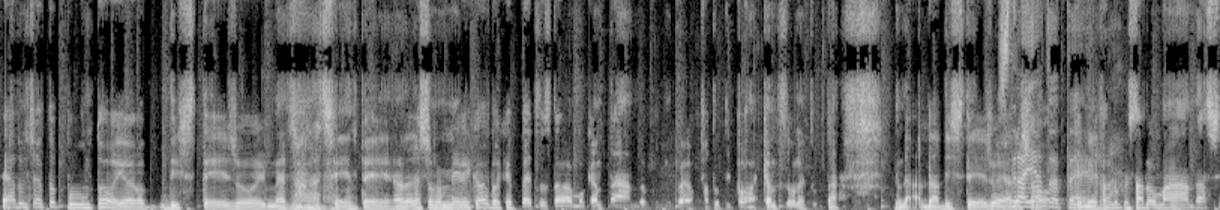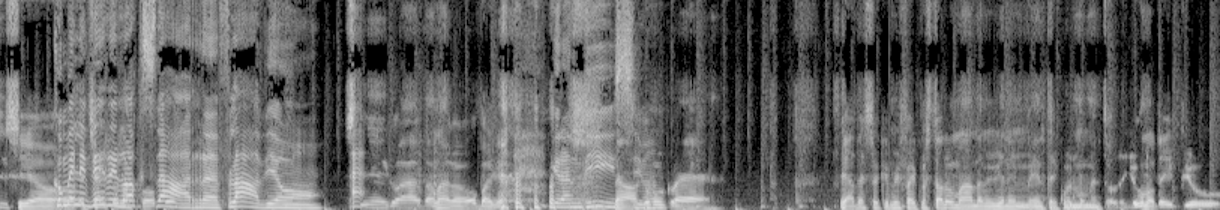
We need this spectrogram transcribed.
E ad un certo punto io ero disteso in mezzo alla gente. Adesso non mi ricordo che pezzo stavamo cantando. Comunque ho fatto tipo una canzone tutta da, da disteso. E Sdraiato adesso a che mi hai terra. fatto questa domanda, sì, sì. ho- Come le vere una foto. rockstar, Flavio. Sì, guarda, una roba che... Grandissima. no, comunque... sì, adesso che mi fai questa domanda mi viene in mente quel momento lì, uno dei più...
